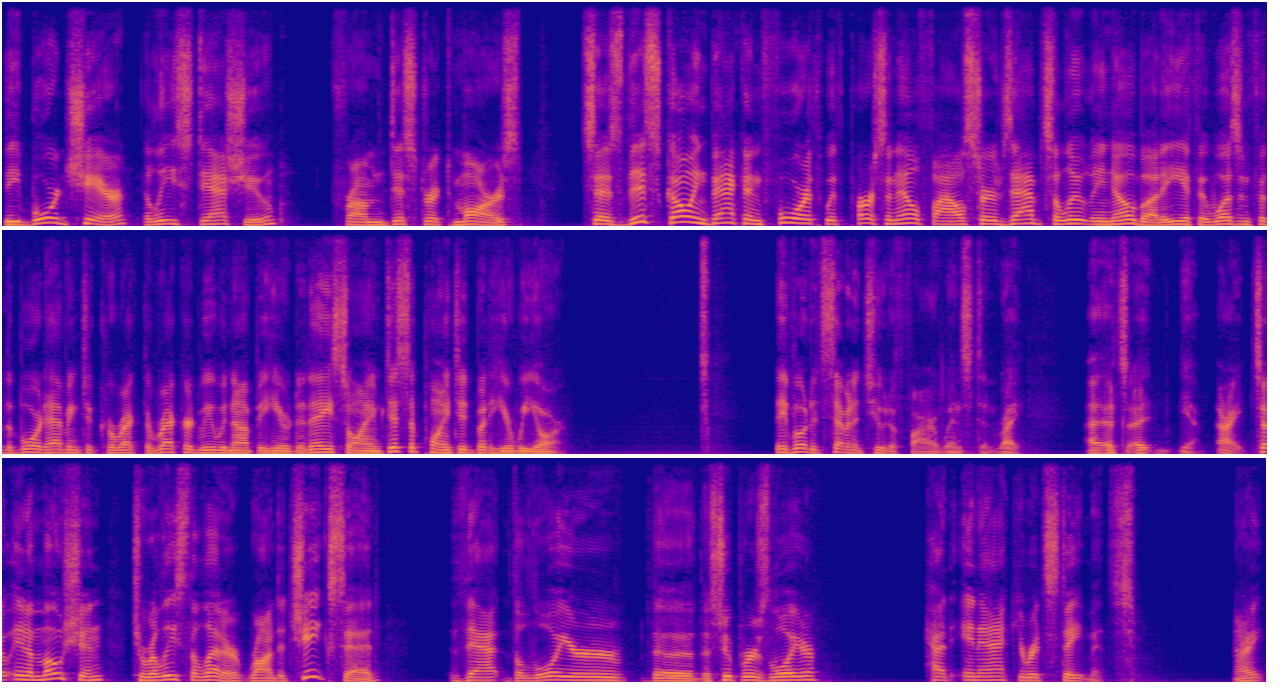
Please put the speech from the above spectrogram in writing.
The board chair, Elise Dashew from District Mars, says this going back and forth with personnel files serves absolutely nobody. If it wasn't for the board having to correct the record, we would not be here today. So I am disappointed, but here we are. They voted seven and two to fire Winston. Right. Uh, it's, uh, yeah. All right. So in a motion to release the letter, Rhonda Cheek said that the lawyer, the the super's lawyer, had inaccurate statements. All right.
